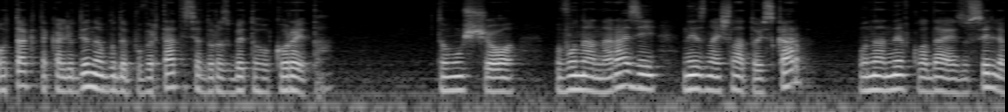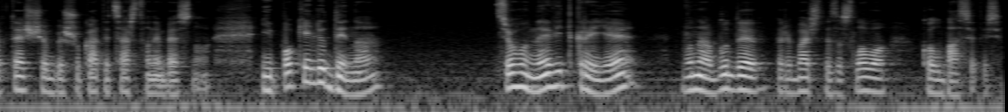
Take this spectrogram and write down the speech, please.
Отак така людина буде повертатися до розбитого корита. Тому що вона наразі не знайшла той скарб, вона не вкладає зусилля в те, щоб шукати Царства Небесного. І поки людина цього не відкриє, вона буде, перебачте за слово, колбаситися.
